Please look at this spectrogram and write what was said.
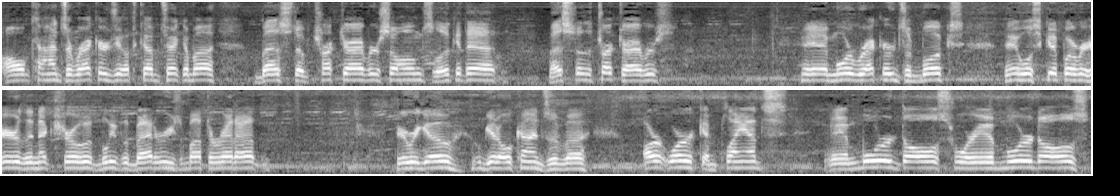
All kinds of records. You have to come check them out. Best of truck driver songs. Look at that. Best of the truck drivers. And more records and books. And we'll skip over here to the next row. I believe the battery's about to run out. Here we go. We'll get all kinds of uh, artwork and plants and more dolls for you. More dolls,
